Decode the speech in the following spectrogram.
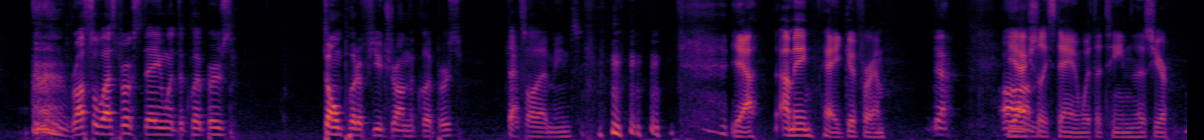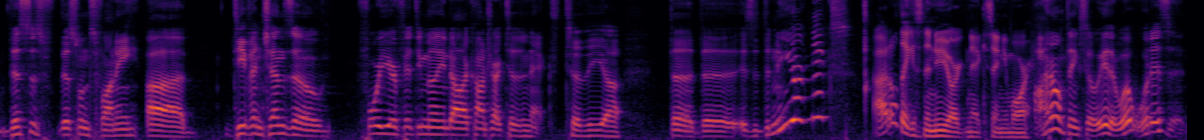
Russell Westbrook staying with the Clippers. Don't put a future on the Clippers. That's all that means. Yeah, I mean, hey, good for him. Yeah. He Um, actually staying with the team this year. This is this one's funny. Uh, DiVincenzo, four year, fifty million dollar contract to the Knicks. To the uh, the the is it the New York Knicks? I don't think it's the New York Knicks anymore. I don't think so either. What what is it?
